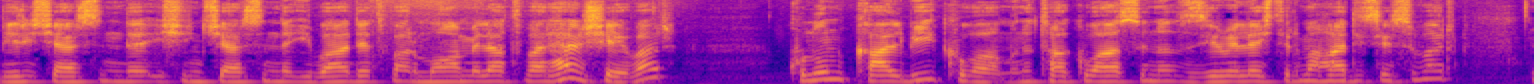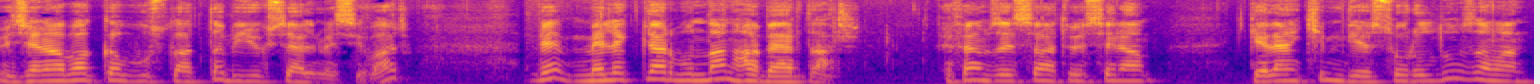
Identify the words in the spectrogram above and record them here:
bir içerisinde, işin içerisinde ibadet var, muamelat var, her şey var. Kulun kalbi kıvamını, takvasını zirveleştirme hadisesi var ve Cenab-ı Hakk'a vuslatta bir yükselmesi var. Ve melekler bundan haberdar. Efendimiz Aleyhisselatü Vesselam gelen kim diye sorulduğu zaman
